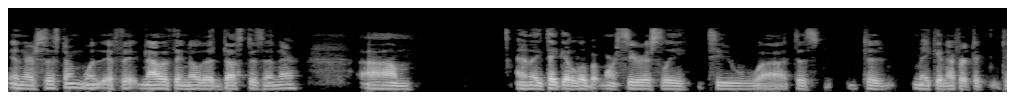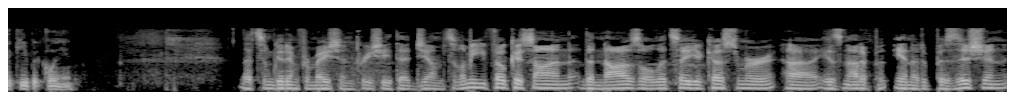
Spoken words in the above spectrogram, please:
in their system when if they, now that they know that dust is in there, um, and they take it a little bit more seriously to uh, to to make an effort to to keep it clean. That's some good information. Appreciate that, Jim. So let me focus on the nozzle. Let's say your customer uh, is not a, in a position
